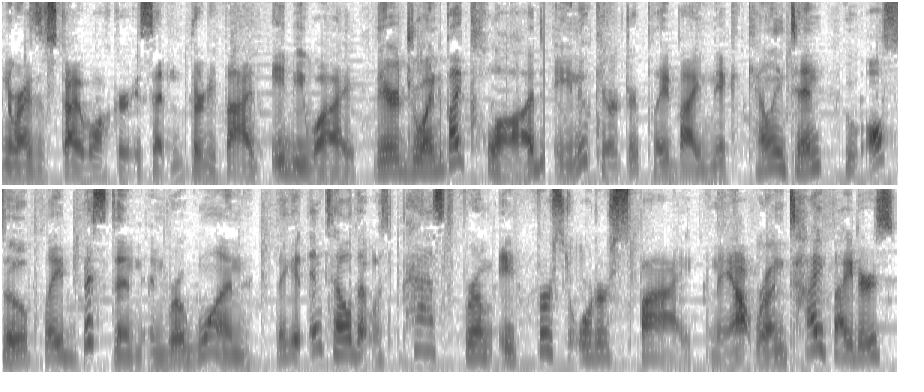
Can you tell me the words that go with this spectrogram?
and Rise of Skywalker is set in 35 ABY. They're joined by Claude, a new character played by Nick Kellington, who also played Bistan in Rogue One. They get intel that was passed from a First Order spy, and they outrun TIE fighters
